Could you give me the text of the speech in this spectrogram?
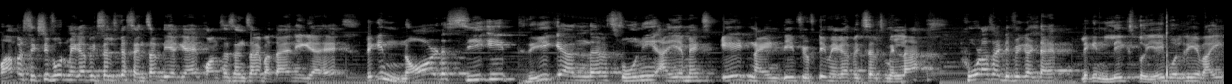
वहाँ पर 64 मेगापिक्सल का सेंसर दिया गया है, कौन सा सेंसर है बताया नहीं गया है। लेकिन नॉर्ड सीई थ्री के अंदर Sony I M X eight ninety fifty mega मिलना थोड़ा सा डिफ़िकल्ट है, लेकिन लीक्स तो यही बोल रही है भाई।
